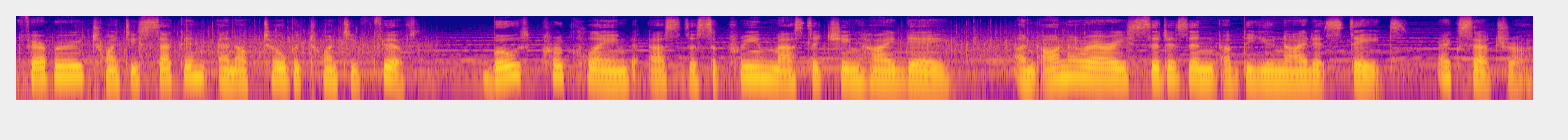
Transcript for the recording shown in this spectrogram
February 22nd and October 25th, both proclaimed as the Supreme Master Ching Hai Day an honorary citizen of the United States, etc.,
